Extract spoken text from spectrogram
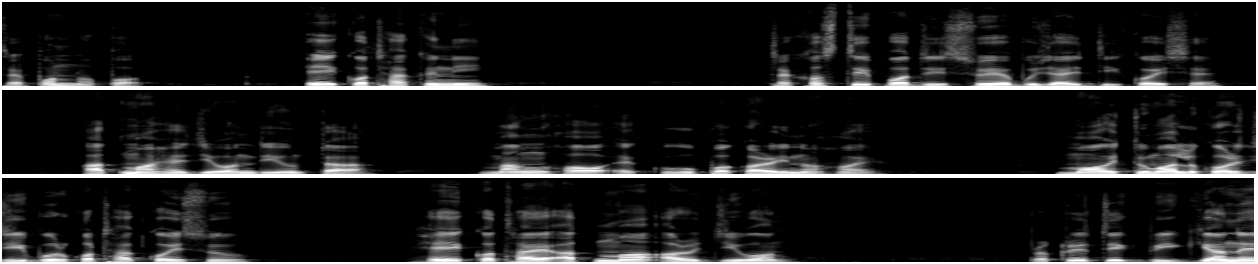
ত্ৰেপন্ন পদ। এই কথাখিনি তেষষ্ঠি পদ যীশুৱে বুজাই দি কৈছে আত্মাহে জীৱন দিওঁতা মাংস একো উপকাৰী নহয়। মই তোমালোকৰ যিবোৰ কথা কৈছোঁ সেই কথাই আত্মা আৰু জীৱন। প্ৰাকৃতিক বিজ্ঞানে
